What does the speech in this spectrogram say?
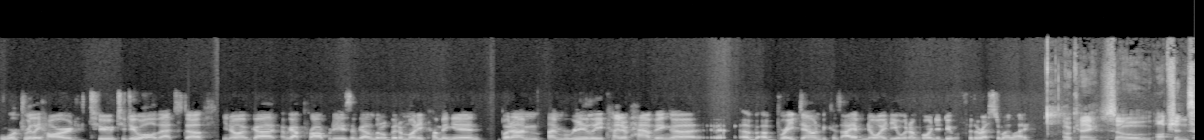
worked really hard to to do all that stuff. You know, I've got I've got properties, I've got a little bit of money coming in, but I'm I'm really kind of having a, a, a breakdown because I have no idea what I'm going to do for the rest of my life. Okay, so options.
